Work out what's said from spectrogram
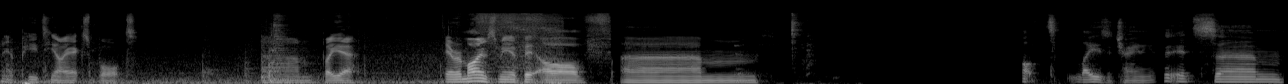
definitely a PTI export. Um, but yeah, it reminds me a bit of um, not laser chaining. It's um,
